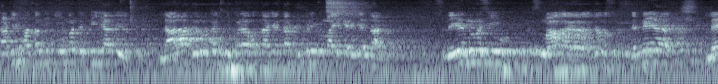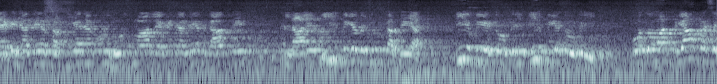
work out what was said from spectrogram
ਸਾਡੀ ਫਸਲ ਦੀ ਕੀਮਤ ਦਿੱਤੀ ਜਾਵੇ। ਲਾਲਾ ਦਿਨੋਂ ਦਿਨ ਦੁੱਗਣਾ ਹੁੰਦਾ ਜਾਂਦਾ, ਦੁੱਗਣੀ ਕਮਾਈ ਕਰੀ ਜਾਂਦਾ। ਸਵੇਰ ਨੂੰ ਅਸੀਂ ਸਮਾ- ਜਦੋਂ ਦਿੰਦੇ ਆ, ਲੈ ਕੇ ਜਾਂਦੇ ਆ ਸਬਜ਼ੀਆਂ ਜਾਂ ਕੋਈ ਹੋਰ ਸਮਾਨ ਲੈ ਕੇ ਜਾਂਦੇ ਆ ਦੁਕਾਨ ਤੇ ਤੇ ਲਾਲੇ 20 ਰੁਪਏ ਤੋਂ ਸ਼ੁਰੂ ਕਰਦੇ ਆ। 20 ਰੁਪਏ ਟੋਕਰੀ 20 ਰੁਪਏ ਟੋਕਰੀ। ਉਹ ਤੋਂ ਬਾਅਦ 50 ਪੈਸੇ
